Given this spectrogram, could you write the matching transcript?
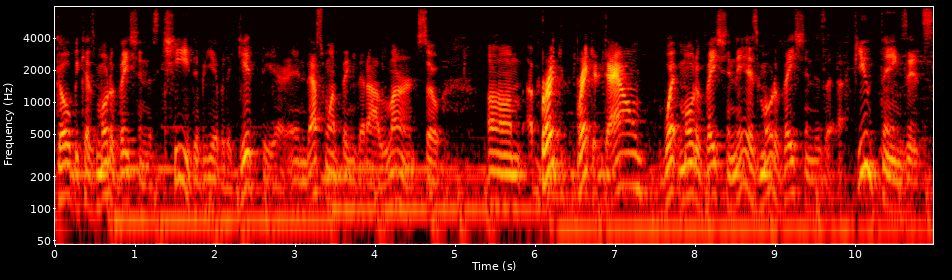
go? Because motivation is key to be able to get there and that's one thing that i learned. So um, break break it down what motivation is. Motivation is a, a few things. It's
